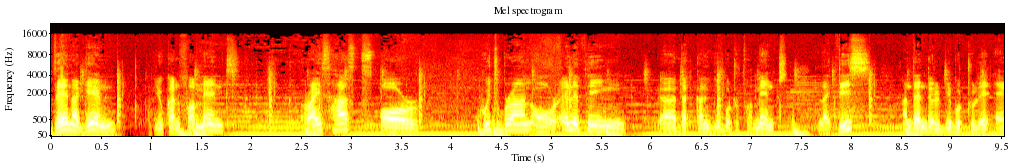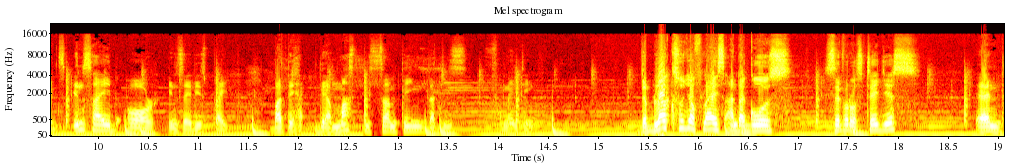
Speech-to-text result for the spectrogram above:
then again you can ferment rice husks or wheat bran or anything uh, that can be able to ferment like this and then they'll be able to lay eggs inside or inside this pipe. But they, there must be something that is fermenting. The black soldier flies undergoes several stages and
